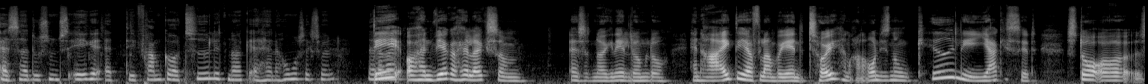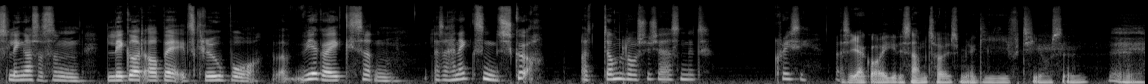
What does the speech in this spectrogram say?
Altså, du synes ikke, at det fremgår tydeligt nok, at han er homoseksuel? Det, og han virker heller ikke som altså den originale Dumbledore. Han har ikke det her flamboyante tøj. Han render rundt i sådan nogle kedelige jakkesæt. Står og slinger sig sådan lækkert op af et skrivebord. Virker ikke sådan... Altså, han er ikke sådan skør. Og Dumbledore synes jeg er sådan lidt crazy. Altså, jeg går ikke i det samme tøj, som jeg gik i for 10 år siden. Øh,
